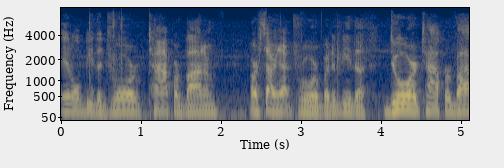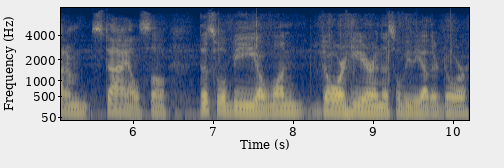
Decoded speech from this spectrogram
it'll be the drawer top or bottom. Or sorry, not drawer, but it'll be the door top or bottom stile. So this will be uh, one door here and this will be the other door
